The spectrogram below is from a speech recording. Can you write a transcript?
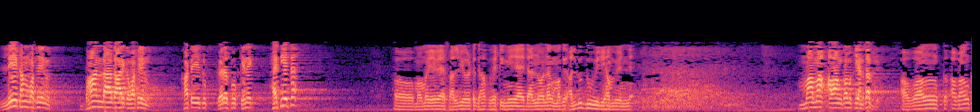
ලේකම් වශයෙන් භාණ්ඩාගාරික වශයෙන් කටයුතු කරපු කෙනෙක් හැටියට ඔව් මම ඒ සල්ලි වලට ගහපු හැටි මේ අය දන්නවනම් මගේ අල්ලු දූවිලි හම් වෙන්නේ නැහැ. මම අවංකවම කියන සත්‍ය. අවංක අවංක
